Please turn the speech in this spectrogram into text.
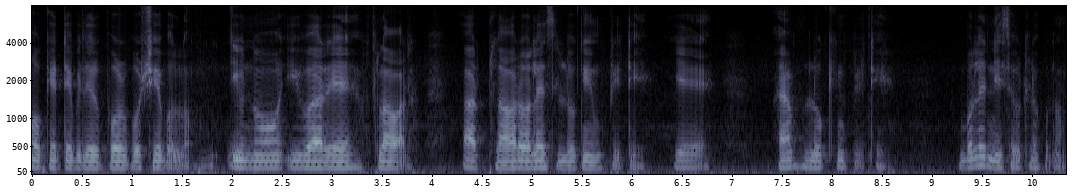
ওকে টেবিলের উপর বসিয়ে বললাম you know you are a flower are flower always looking pretty yeah I am looking pretty বলে নিচে উঠল পুনম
